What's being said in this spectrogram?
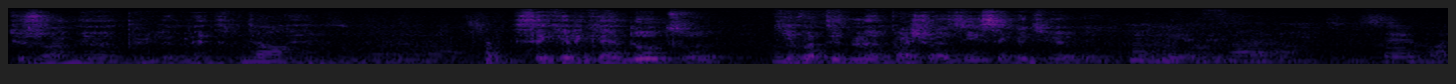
tu ne sauras même plus le mettre toi-même. C'est quelqu'un d'autre qui ne va peut-être même pas choisir ce que tu veux. C'est vrai.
